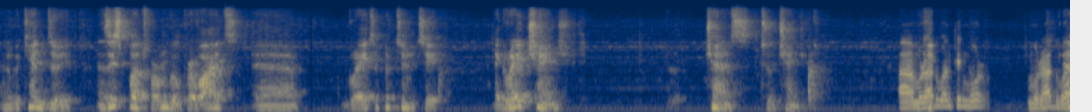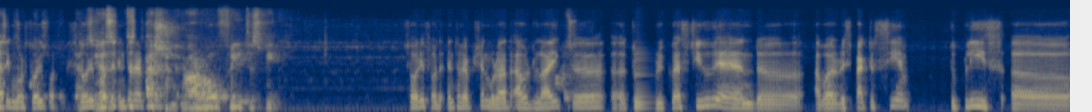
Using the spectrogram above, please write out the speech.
and we can do it. And this platform will provide a uh, great opportunity, a great change chance to change it. Uh, Murad, okay. one thing more. Murad, one thing more. Sorry for yes, for the interruption. You are all free to speak. Sorry for the interruption, Murad. I would like uh, uh, to request you and uh, our respected CM to please uh,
